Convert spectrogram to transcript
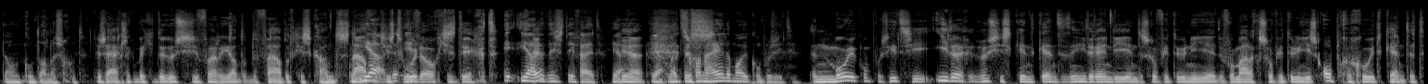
dan komt alles goed. Dus eigenlijk een beetje de Russische variant op de fabeltjeskant. Snabeltjes Ja, oogjes dicht. Ja, dat is het in feite. Ja. Ja. Ja. maar het is Dus- gewoon een hele mooie compositie. Een mooie compositie. Ieder Russisch kind kent het. En iedereen die in de Sovjet-Unie, de voormalige Sovjet-Unie is opgegroeid, kent het.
